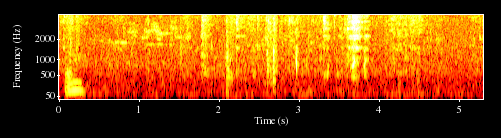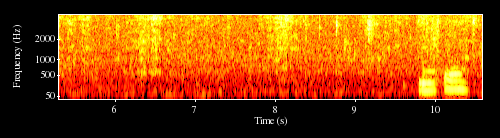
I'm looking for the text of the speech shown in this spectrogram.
So. Okay.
